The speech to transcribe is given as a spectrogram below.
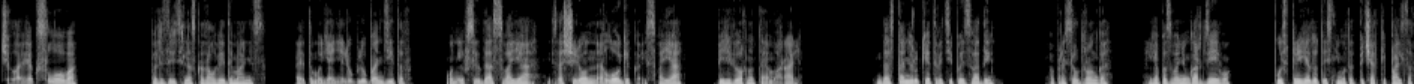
«Человек слова», — презрительно сказал Вейдеманис. «Поэтому я не люблю бандитов. У них всегда своя изощренная логика и своя перевернутая мораль». «Достань руки этого типа из воды», — попросил Дронга. «Я позвоню Гордееву. Пусть приедут и снимут отпечатки пальцев.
